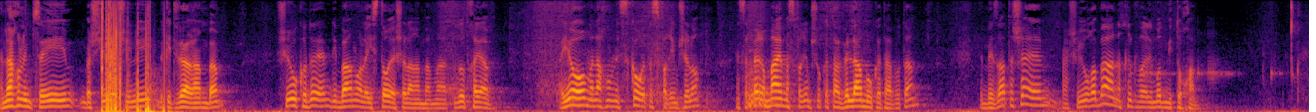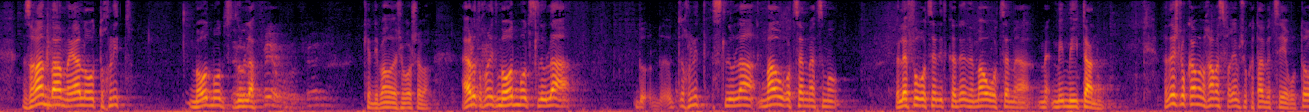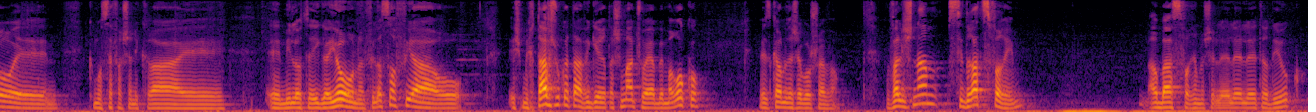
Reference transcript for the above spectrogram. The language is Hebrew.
אנחנו נמצאים בשיעור השני בכתבי הרמב"ם. שיעור קודם דיברנו על ההיסטוריה של הרמב"ם, על תולדות חייו. היום אנחנו נזכור את הספרים שלו, נספר מהם הספרים שהוא כתב ולמה הוא כתב אותם, ובעזרת השם, בשיעור הבא נתחיל כבר ללמוד מתוכם. אז הרמב"ם היה לו תוכנית מאוד מאוד צלולה. כן, דיברנו על זה בשבוע שעבר. היה לו תוכנית מאוד מאוד צלולה, תוכנית צלולה, מה הוא רוצה מעצמו, ולאיפה הוא רוצה להתקדם ומה הוא רוצה מאיתנו. אז יש לו כמה וכמה ספרים שהוא כתב בצעירותו, אה, כמו ספר שנקרא אה, אה, מילות ההיגיון על פילוסופיה, או יש מכתב שהוא כתב, איגרת השמד, שהוא היה במרוקו, והזכרנו את זה שבוע שעבר. אבל ישנם סדרת ספרים, ארבעה ספרים ליתר דיוק,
